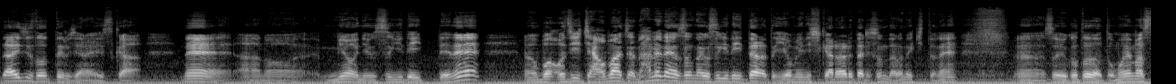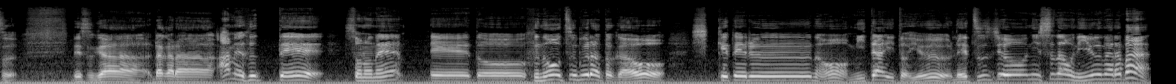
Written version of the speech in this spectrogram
大事取ってるじゃないですか。ねえ、あの、妙に薄着で行ってね、おおじいちゃんおばあちゃんダメだよそんな薄着で行ったらと嫁に叱られたりするんだろうねきっとね。うん、そういうことだと思います。ですが、だから雨降って、そのね、えっ、ー、と、不能つぶらとかを湿気てるのを見たいという列情に素直に言うならば、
